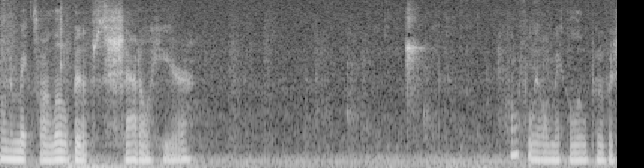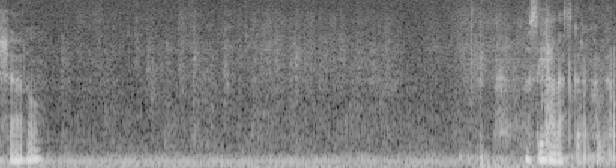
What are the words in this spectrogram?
want to mix a little bit of shadow here. Hopefully I'll make a little bit of a shadow. Let's see how that's going to come out.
